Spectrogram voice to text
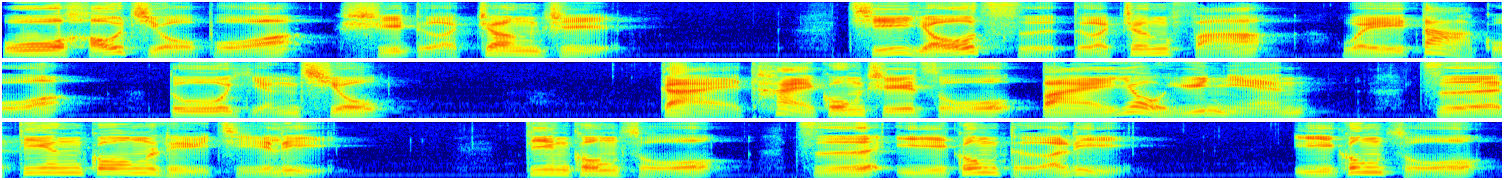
五侯九伯，实得征之。其由此得征伐，为大国，都营丘。改太公之族百又余年，子丁公履吉利。”丁公族子以公得利，以公族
